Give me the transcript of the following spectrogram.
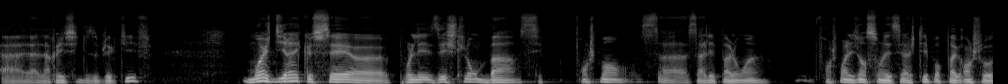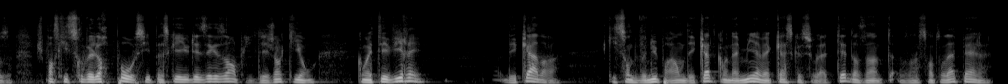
à la réussite des objectifs. Moi, je dirais que c'est pour les échelons bas, franchement, ça, ça allait pas loin. Franchement, les gens se sont laissés acheter pour pas grand-chose. Je pense qu'ils trouvaient leur peau aussi, parce qu'il y a eu des exemples, des gens qui ont, été virés, des cadres, qui sont devenus, par exemple, des cadres qu'on a mis avec un casque sur la tête dans un, dans un centre d'appel.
